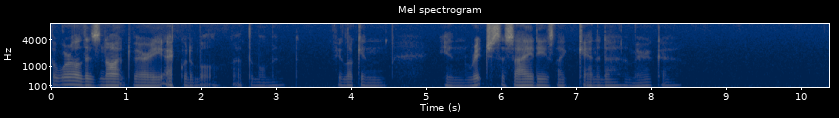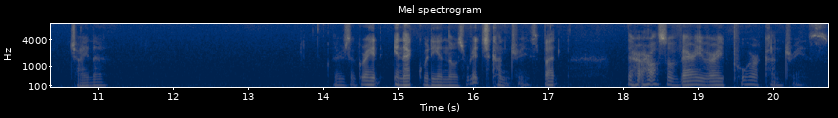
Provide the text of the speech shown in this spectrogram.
the world is not very equitable at the moment. If you look in, in rich societies like Canada, America, China, there's a great inequity in those rich countries, but there are also very, very poor countries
